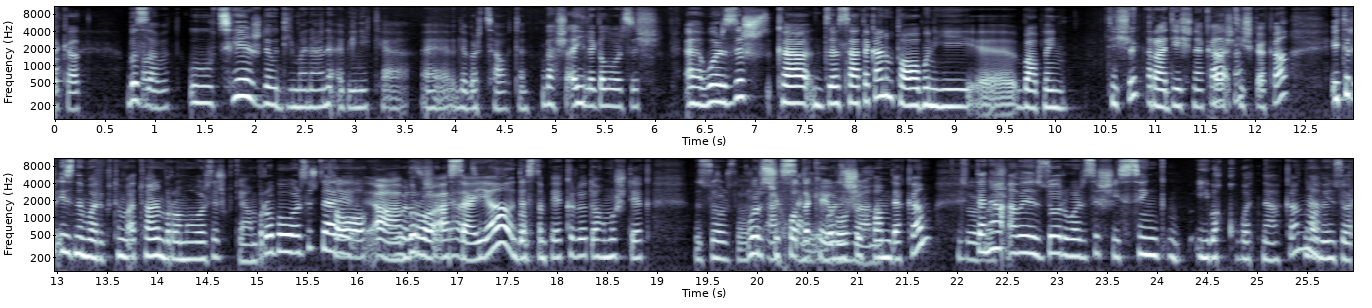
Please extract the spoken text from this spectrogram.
دەکات بزەوت و چێژ لەو دیمەنانە ئەبینی کە لەبەر چاوتن باش ئەی لەگەڵ وەرزش وەرزش کە ساتەکانم تەوابوون هی با بڵین تیشک ڕادیشنەکە تیشکەکە ئیتر ئیزنم وەرگتم ئەتوانم بڕۆمە وەرزش گوتیان بڕۆ بە وەرزش دارێ بڕۆ ئاساییە دەستم پێ کردێتە هەموو شتێک زۆر زۆر وەرزشی خۆ دەکەی ڕۆژی خۆم دەکەم دەنا ئەوەیە زۆر وەرزشی سنگ ئی بە قوت ناکەم نامێن زۆر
